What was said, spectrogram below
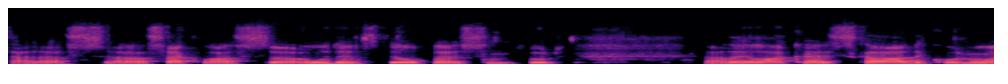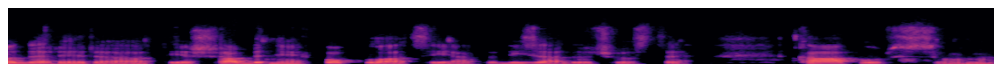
tādās seklās ūdens tilpēs, un tur lielākā skāde, ko nodara, ir tieši abinieku populācijā, kad izēdot šos te kāpurus un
